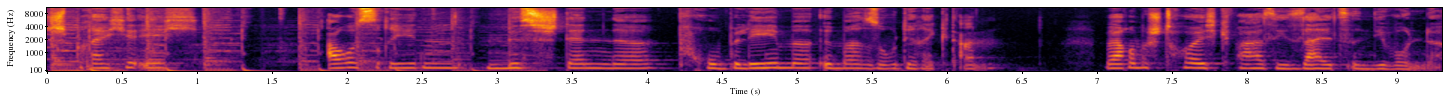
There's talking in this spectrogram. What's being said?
spreche ich Ausreden, Missstände, Probleme immer so direkt an? Warum streue ich quasi Salz in die Wunde?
